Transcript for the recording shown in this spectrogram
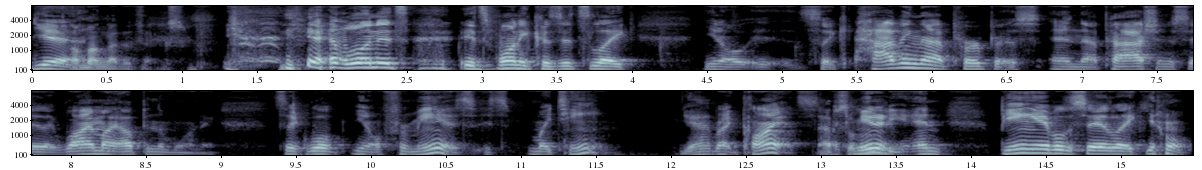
Yeah. among other things. yeah well and it's it's funny because it's like you know it's like having that purpose and that passion to say like why am i up in the morning it's like well you know for me it's it's my team Yeah. right clients Absolutely. community and being able to say like you know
